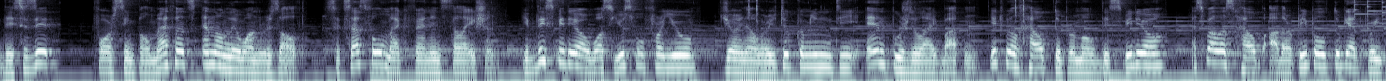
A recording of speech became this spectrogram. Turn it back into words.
This is it! 4 simple methods and only one result – successful McAfee installation. If this video was useful for you, join our YouTube community and push the like button. It will help to promote this video as well as help other people to get rid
